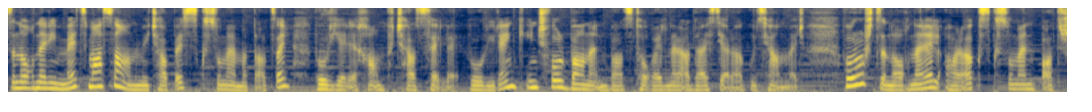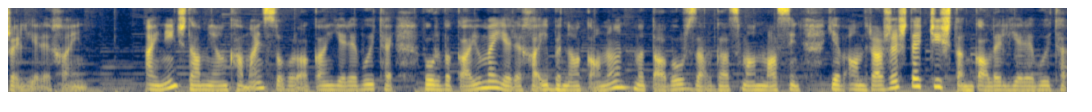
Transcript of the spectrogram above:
Ծնողների մեծ մասը անմիջապես սկսում է մտածել, որ երեխան փչացել է, որ իրենք ինչ որ բան են բաց թողել նրա դասյարակության մեջ։ Որոշ ծնողներ էլ արագ սկսում են պատժել երեխային Այնինչ դա միանգամայն սովորական երևույթ է, որ վկայում է երեխայի բնականon մտավոր զարգացման մասին եւ անհրաժեշտ է ճիշտ ընկալել երևույթը,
